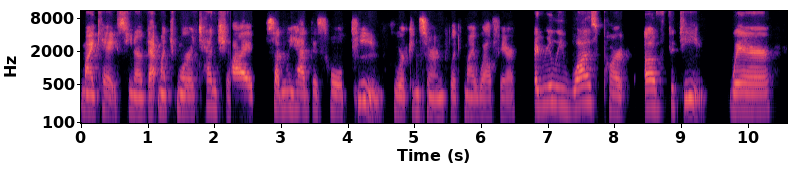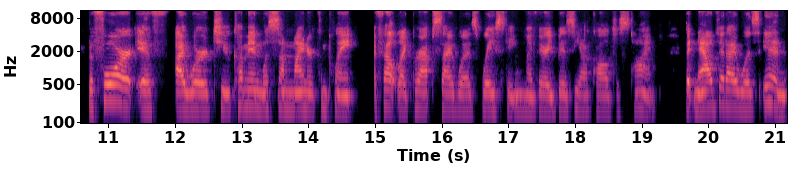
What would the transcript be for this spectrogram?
my case, you know, that much more attention. I suddenly had this whole team who were concerned with my welfare. I really was part of the team where before, if I were to come in with some minor complaint, I felt like perhaps I was wasting my very busy oncologist time. But now that I was in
